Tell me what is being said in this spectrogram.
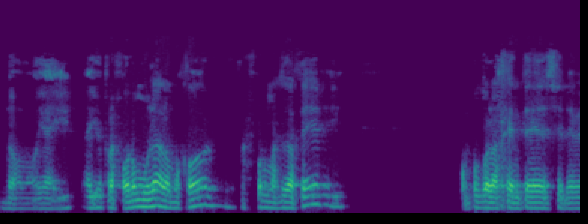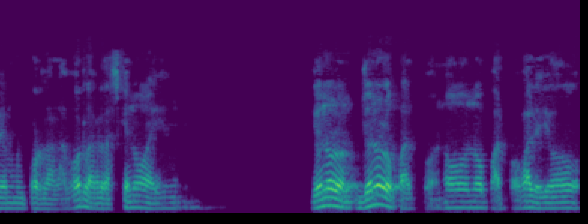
No voy a ir. Hay otra fórmula, a lo mejor, otras formas de hacer y tampoco la gente se le ve muy por la labor. La verdad es que no hay. Yo no lo, yo no lo palpo, no, no palpo, ¿vale? Yo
